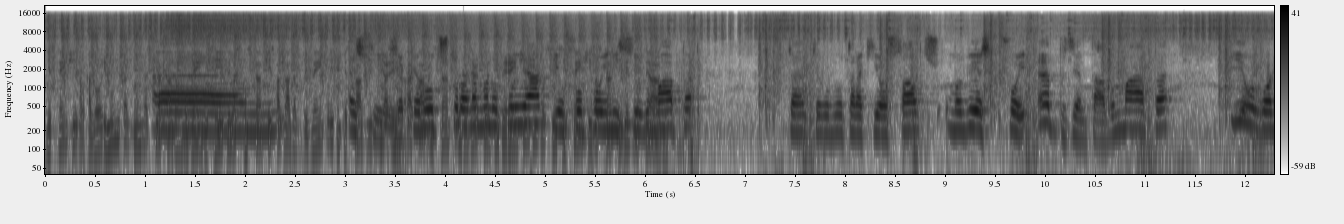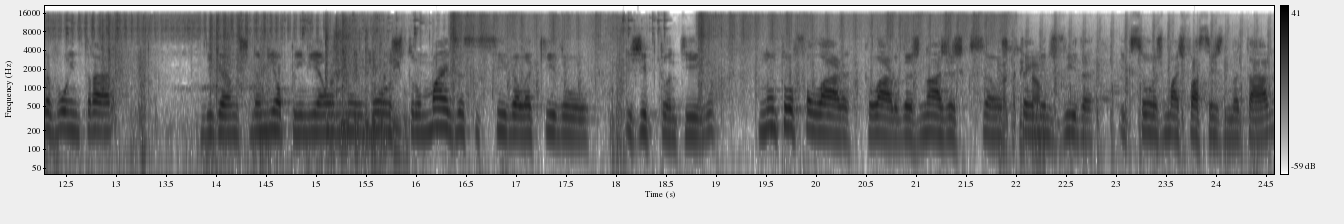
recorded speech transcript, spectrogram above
difícil calor e muitas dunas que acabam bem e pelas constantes passadas de vento e as tempestades de filhas. areia. Acabou de estourar nuclear, deserto eu vou para o e início do mapa. Portanto, eu vou voltar aqui aos saltos. Uma vez que foi apresentado o mapa, eu agora vou entrar, digamos, na minha opinião, no monstro mais acessível aqui do Egito Antigo. Não estou a falar, claro, das najas que são as que têm menos vida e que são as mais fáceis de matar.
